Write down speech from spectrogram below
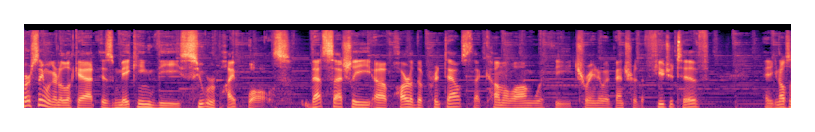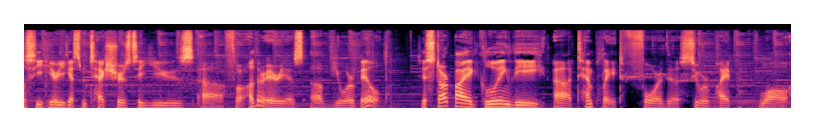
First thing we're going to look at is making the sewer pipe walls. That's actually uh, part of the printouts that come along with the Terraino Adventure The Fugitive. And you can also see here you get some textures to use uh, for other areas of your build. Just start by gluing the uh, template for the sewer pipe wall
